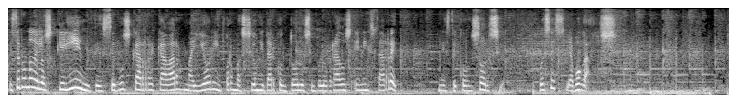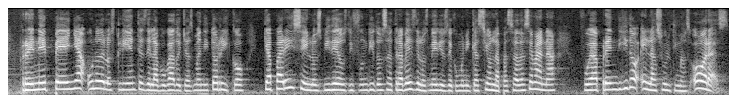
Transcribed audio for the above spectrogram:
este era uno de los clientes, se busca recabar mayor información y dar con todos los involucrados en esta red, en este consorcio de jueces y abogados. René Peña, uno de los clientes del abogado Yasmanito Rico, que aparece en los videos difundidos a través de los medios de comunicación la pasada semana, fue aprendido en las últimas horas.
